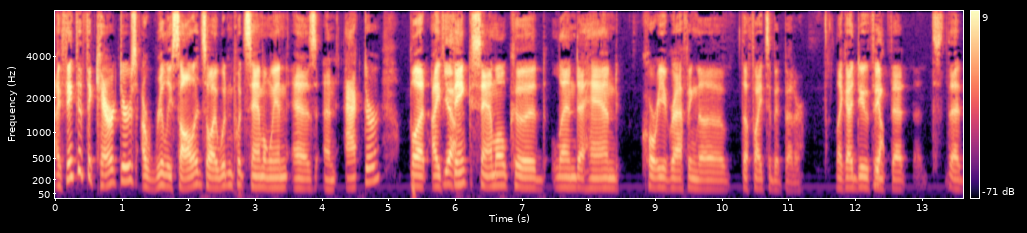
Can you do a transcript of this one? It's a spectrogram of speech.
I think that the characters are really solid, so I wouldn't put Sammo in as an actor, but I Yeah. think Sammo could lend a hand choreographing the the fights a bit better. Like I do think that that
